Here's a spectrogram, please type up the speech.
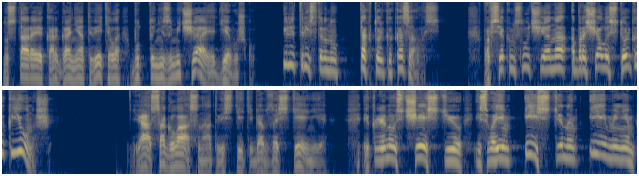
Но старая корга не ответила, будто не замечая девушку. Или Тристрану так только казалось. Во всяком случае, она обращалась только к юноше. — Я согласна отвести тебя в застенье и клянусь честью и своим истинным именем,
